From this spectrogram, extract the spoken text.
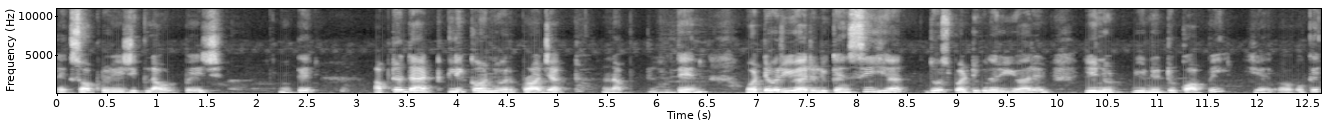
like software AG cloud page. Okay. After that, click on your project and up, then whatever URL you can see here, those particular URL you need you need to copy here. Oh, Okay,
